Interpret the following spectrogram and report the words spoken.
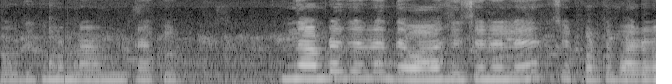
বৌদি, তোমার নামটা কি? নামটা যেন দেওয়া আছে চ্যানেলে চেক করতে পারো।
